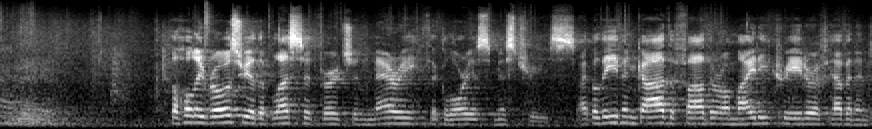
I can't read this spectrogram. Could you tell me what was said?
Amen. The Holy Rosary of the Blessed Virgin Mary, the glorious mysteries. I believe in God, the Father Almighty, creator of heaven and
